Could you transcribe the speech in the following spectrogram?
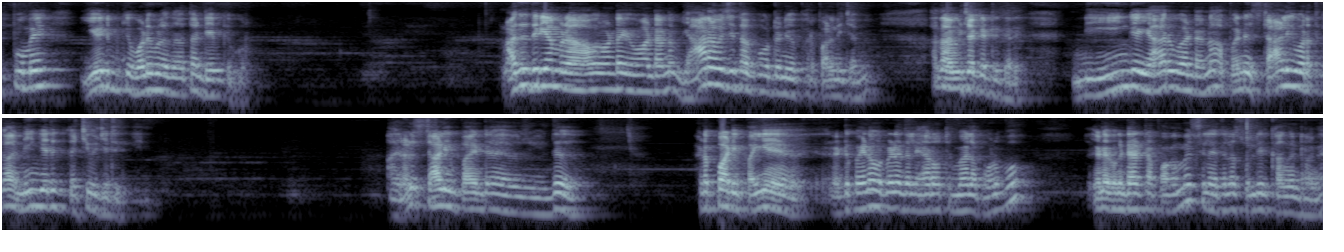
எப்போவுமே ஏடிமிக்க வலுவில் இருந்தால் தான் டேமிக்க போகிறோம் அது தெரியாமல் நான் அவன் வேண்டாம் இவன் வேண்டாம்னா யாரை வச்சு தான் கூட்டணி வைப்பார் பழனிசாமி அதான் அமித்ஷா கேட்டிருக்காரு. நீங்கள் யாரும் வேண்டாம்னா அப்போ என்ன ஸ்டாலின் வரத்துக்காக நீங்கள் எதுக்கு கட்சி வச்சுருக்கீங்க அதனால் ஸ்டாலின் பாயிண்ட்டு இது எடப்பாடி பையன் ரெண்டு பையனா ஒரு பையனை இதில் யாரோ ஒருத்தர் மேலே போனப்போ ஏன்னா இவங்க டேரெக்டாக பார்க்காம சில இதெல்லாம் சொல்லியிருக்காங்கன்றாங்க.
